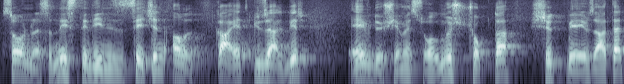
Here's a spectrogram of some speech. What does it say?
sonrasında istediğinizi seçin, alın. Gayet güzel bir ev döşemesi olmuş. Çok da şık bir ev zaten.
